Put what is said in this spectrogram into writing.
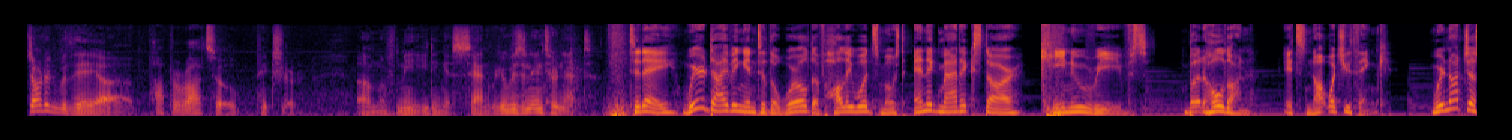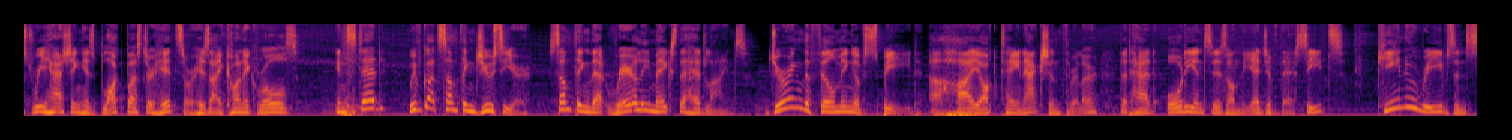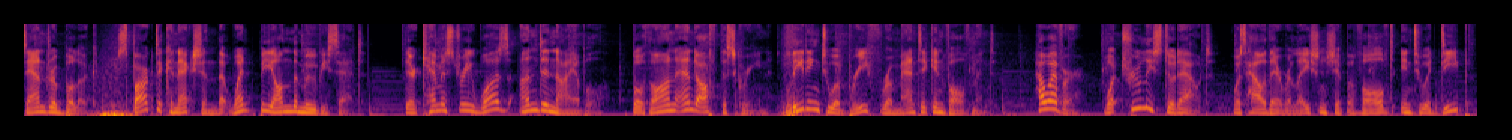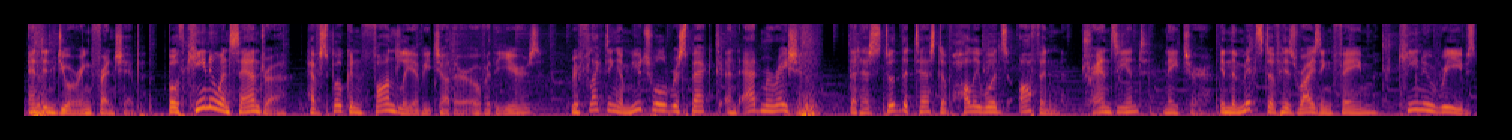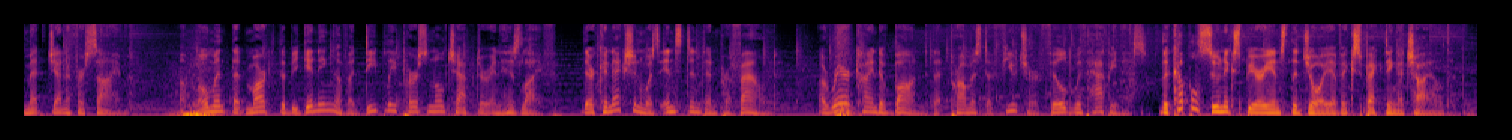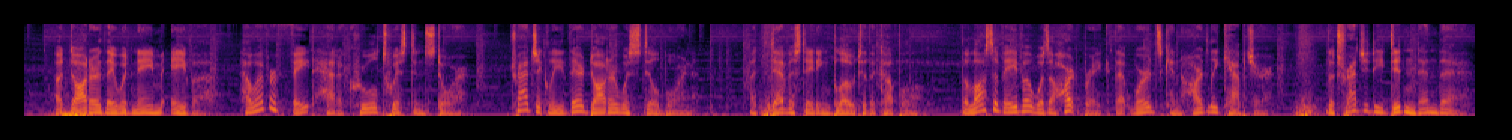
started with a uh, paparazzo picture um, of me eating a sandwich. It was an internet. Today, we're diving into the world of Hollywood's most enigmatic star, Keanu Reeves. But hold on, it's not what you think. We're not just rehashing his blockbuster hits or his iconic roles. Instead, we've got something juicier, something that rarely makes the headlines. During the filming of Speed, a high octane action thriller that had audiences on the edge of their seats, Keanu Reeves and Sandra Bullock sparked a connection that went beyond the movie set. Their chemistry was undeniable, both on and off the screen, leading to a brief romantic involvement. However, what truly stood out was how their relationship evolved into a deep and enduring friendship. Both Keanu and Sandra have spoken fondly of each other over the years, reflecting a mutual respect and admiration that has stood the test of Hollywood's often transient nature. In the midst of his rising fame, Keanu Reeves met Jennifer Syme, a moment that marked the beginning of a deeply personal chapter in his life. Their connection was instant and profound, a rare kind of bond that promised a future filled with happiness. The couple soon experienced the joy of expecting a child, a daughter they would name Ava. However, fate had a cruel twist in store. Tragically, their daughter was stillborn, a devastating blow to the couple. The loss of Ava was a heartbreak that words can hardly capture. The tragedy didn't end there.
